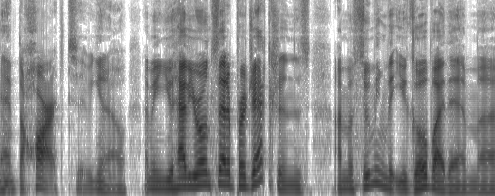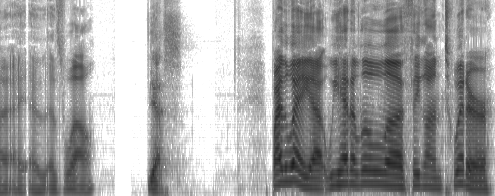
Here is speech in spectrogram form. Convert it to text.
at the heart. You know, I mean, you have your own set of projections. I'm assuming that you go by them uh, as, as well. Yes. By the way, uh, we had a little uh, thing on Twitter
